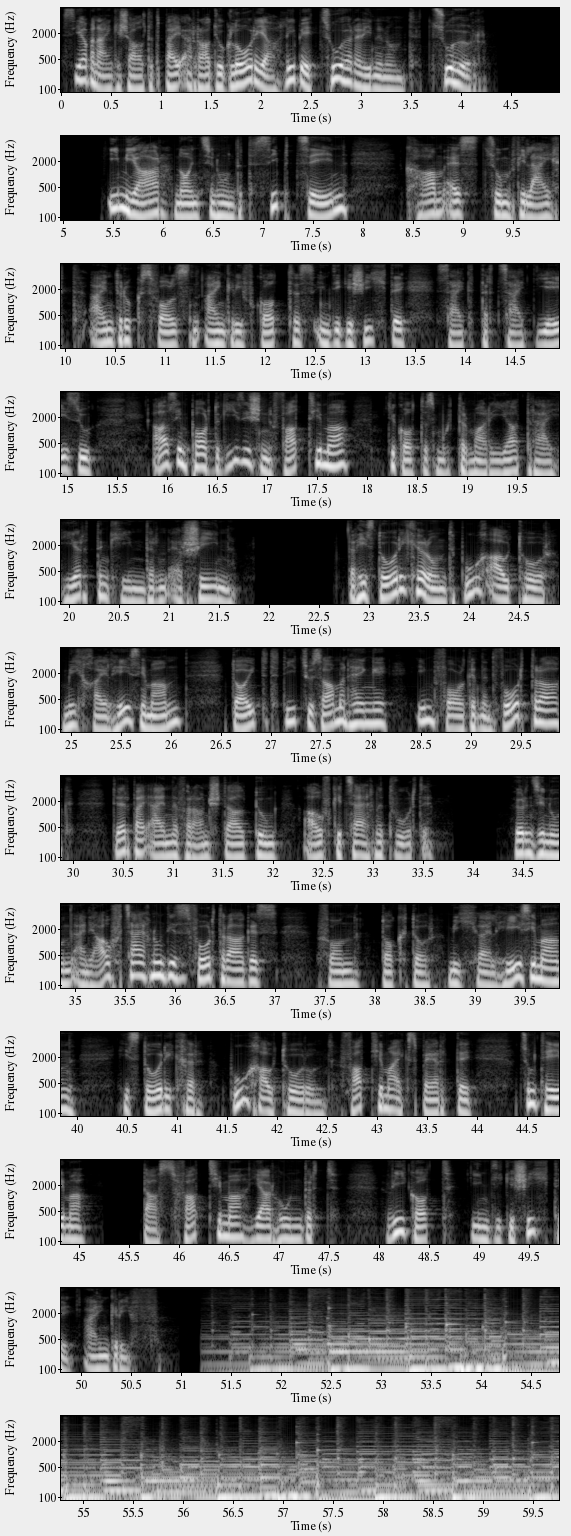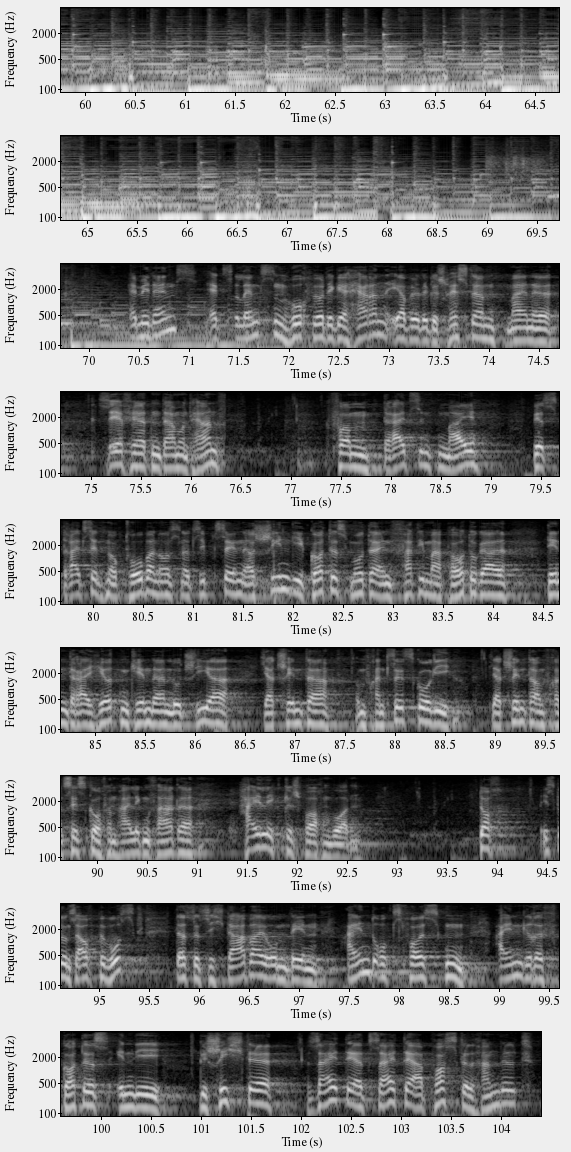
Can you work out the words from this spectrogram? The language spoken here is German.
Sie haben eingeschaltet bei Radio Gloria, liebe Zuhörerinnen und Zuhörer. Im Jahr 1917 kam es zum vielleicht eindrucksvollsten Eingriff Gottes in die Geschichte seit der Zeit Jesu, als im portugiesischen Fatima die Gottesmutter Maria drei Hirtenkindern erschien. Der Historiker und Buchautor Michael Hesemann deutet die Zusammenhänge im folgenden Vortrag, der bei einer Veranstaltung aufgezeichnet wurde. Hören Sie nun eine Aufzeichnung dieses Vortrages von Dr. Michael Hesemann, Historiker, Buchautor und Fatima-Experte zum Thema Das Fatima-Jahrhundert, wie Gott in die Geschichte eingriff. Eminenz, Exzellenzen, hochwürdige Herren, ehrwürdige Schwestern, meine sehr verehrten Damen und Herren, vom 13. Mai bis 13. Oktober 1917 erschien die Gottesmutter in Fatima, Portugal, den drei Hirtenkindern Lucia, Jacinta und Francisco, die Jacinta und Francisco vom Heiligen Vater heilig gesprochen wurden. Doch ist uns auch bewusst, dass es sich dabei um den eindrucksvollsten Eingriff Gottes in die Geschichte seit der Zeit der Apostel handelt.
